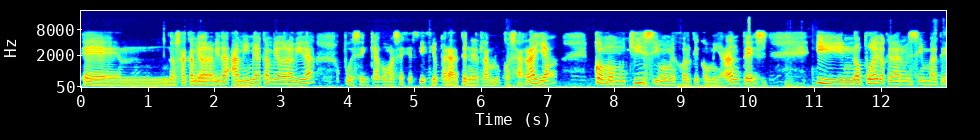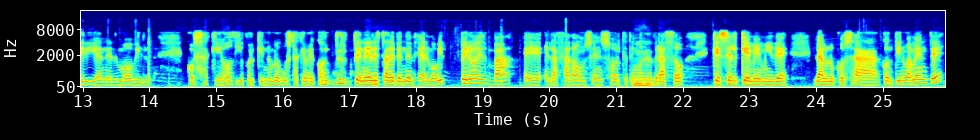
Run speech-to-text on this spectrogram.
Em, nos ha cambiado la vida. A mí me ha cambiado la vida, pues en que hago más ejercicio para tener la glucosa raya, como muchísimo mejor que comía antes y no puedo quedarme sin batería en el móvil, cosa que odio porque no me gusta que me tener esta dependencia del móvil, pero va eh, enlazado a un sensor que tengo en el brazo, que es el que me mide la glucosa continuamente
